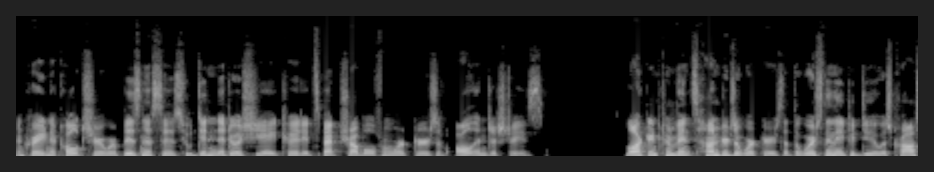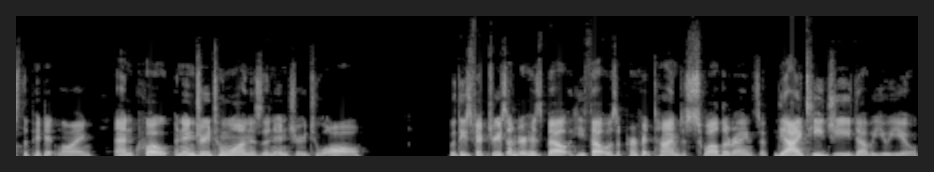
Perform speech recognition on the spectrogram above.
and creating a culture where businesses who didn't negotiate could expect trouble from workers of all industries. Larkin convinced hundreds of workers that the worst thing they could do was cross the picket line, and, quote, an injury to one is an injury to all. With these victories under his belt, he felt it was a perfect time to swell the ranks of the ITGWU.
